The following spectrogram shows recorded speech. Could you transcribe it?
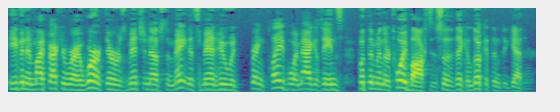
even in my factory where I worked, there was mention of some maintenance men who would bring Playboy magazines, put them in their toy boxes so that they could look at them together.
